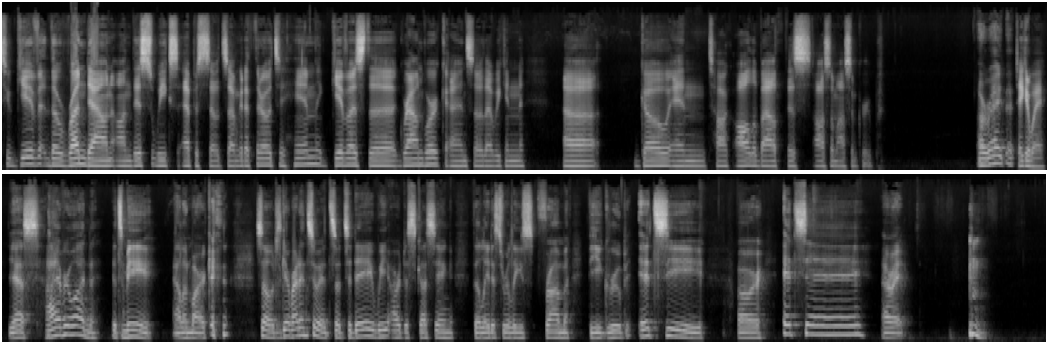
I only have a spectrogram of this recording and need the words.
to give the rundown on this week's episode. So I'm going to throw it to him, give us the groundwork, and so that we can uh, go and talk all about this awesome, awesome group. All right. Take it away. Yes. Hi, everyone. It's me, Alan Mark. so just get right into it. So today we are discussing the latest release from the group ITZY or ITZY. All right.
